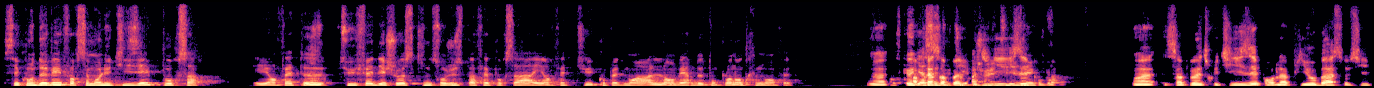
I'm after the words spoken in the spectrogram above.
c'est qu'on devait forcément l'utiliser pour ça. Et en fait, euh, mm. tu fais des choses qui ne sont juste pas faites pour ça, et en fait, tu es complètement à l'envers de ton plan d'entraînement, en fait. Parce qu'il y a ça peut être utilisé pour... Ouais, ça peut être utilisé pour de la plie au basse aussi.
